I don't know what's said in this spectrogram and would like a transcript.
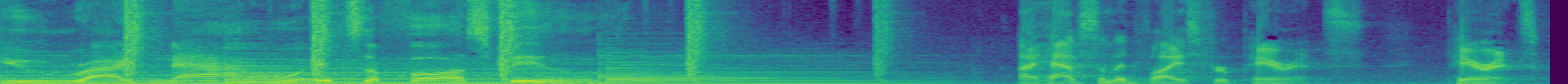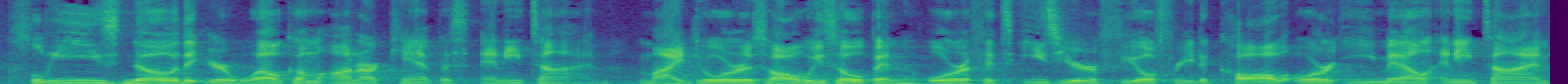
you right now, it's a force field. I have some advice for parents. Parents, please know that you're welcome on our campus anytime. My door is always open, or if it's easier, feel free to call or email anytime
